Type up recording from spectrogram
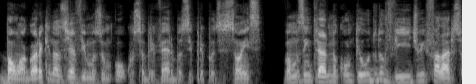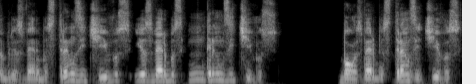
Bom, agora que nós já vimos um pouco sobre verbos e preposições, vamos entrar no conteúdo do vídeo e falar sobre os verbos transitivos e os verbos intransitivos. Bom, os verbos transitivos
